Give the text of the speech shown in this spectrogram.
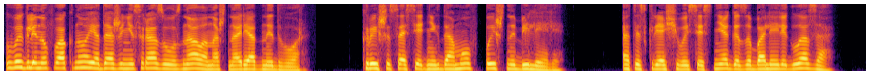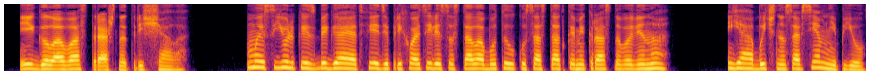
Выглянув в окно, я даже не сразу узнала наш нарядный двор. Крыши соседних домов пышно белели. От искрящегося снега заболели глаза, и голова страшно трещала. Мы с Юлькой, избегая от Феди, прихватили со стола бутылку с остатками красного вина я обычно совсем не пью,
